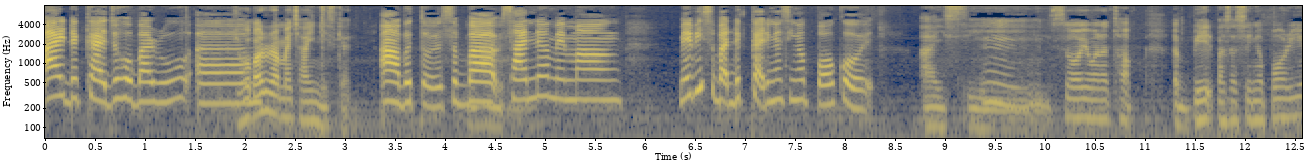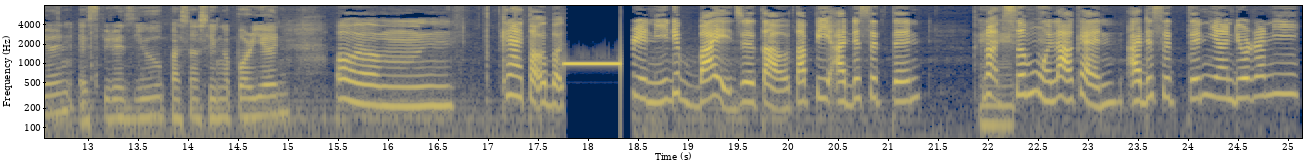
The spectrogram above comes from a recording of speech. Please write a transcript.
I dekat Johor Baru. Um, Johor Baru ramai Chinese kan? Ah betul sebab hmm. sana memang maybe sebab dekat dengan Singapore kot. I see. Hmm. So you want to talk a bit pasal Singaporean experience you pasal Singaporean? Um, can I talk about Singaporean ni dia baik je tau tapi ada certain Pet. not semualah kan. Ada certain yang diorang ni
